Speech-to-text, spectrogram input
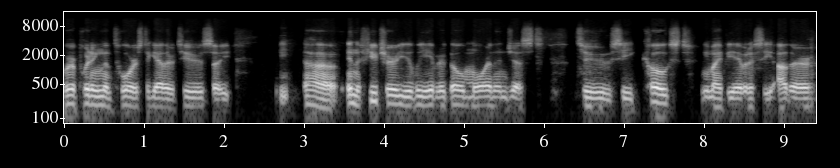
we're putting the tours together too. So uh, in the future, you'll be able to go more than just to see Coast. You might be able to see other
